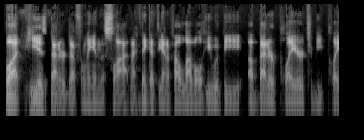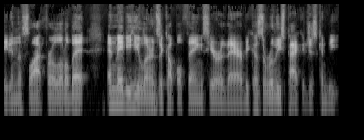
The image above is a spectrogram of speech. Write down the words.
But he is better definitely in the slot. And I think at the NFL level, he would be a better player to be played in the slot for a little bit. And maybe he learns a couple things here or there because the release packages can be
